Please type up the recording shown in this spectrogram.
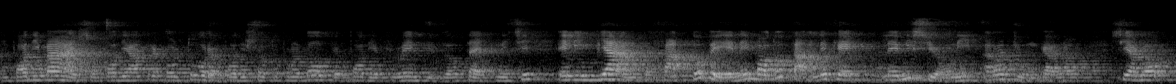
un po' di mais, un po' di altre colture, un po' di sottoprodotti, un po' di effluenti zootecnici e l'impianto fatto bene in modo tale che le emissioni raggiungano siano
